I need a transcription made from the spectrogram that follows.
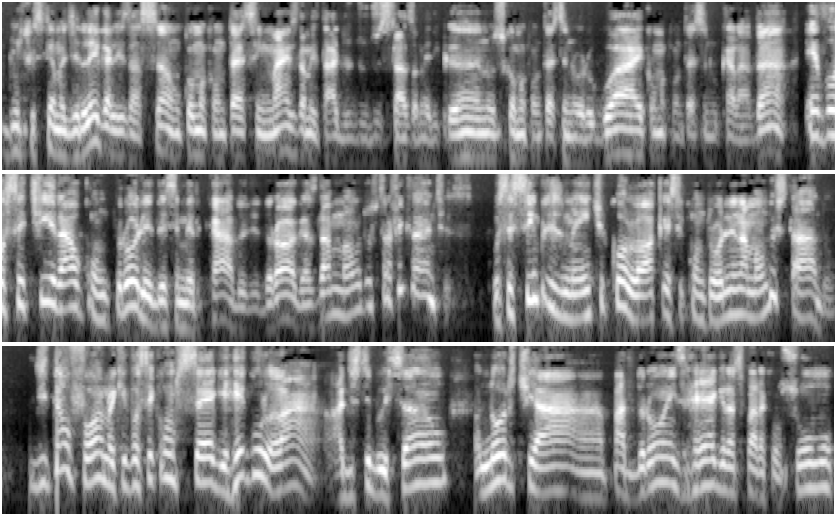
do sistema de legalização, como acontece em mais da metade dos estados americanos, como acontece no Uruguai, como acontece no Canadá, é você tirar o controle desse mercado de drogas da mão dos traficantes. Você simplesmente coloca esse controle na mão do Estado de tal forma que você consegue regular a distribuição, nortear padrões, regras para consumo,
